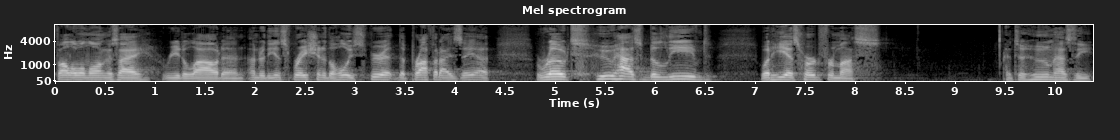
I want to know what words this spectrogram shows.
Follow along as I read aloud. And under the inspiration of the Holy Spirit, the prophet Isaiah wrote, Who has believed what he has heard from us? And to whom has the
